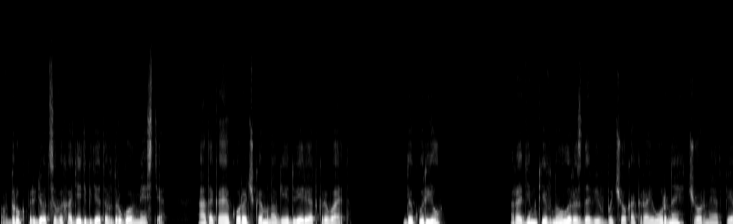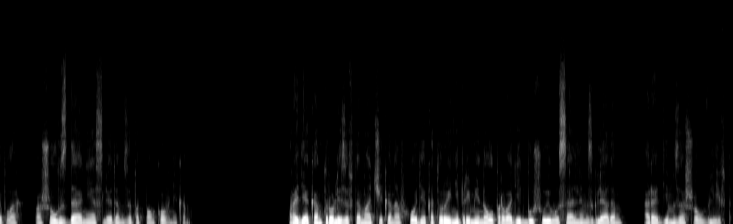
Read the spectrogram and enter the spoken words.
вдруг придется выходить где-то в другом месте. А такая корочка многие двери открывает. Докурил? Радим кивнул и, раздавив бычок о край урны, черный от пепла, пошел в здание следом за подполковником. Пройдя контроль из автоматчика на входе, который не приминул проводить Бушуеву сальным взглядом, Радим зашел в лифт.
